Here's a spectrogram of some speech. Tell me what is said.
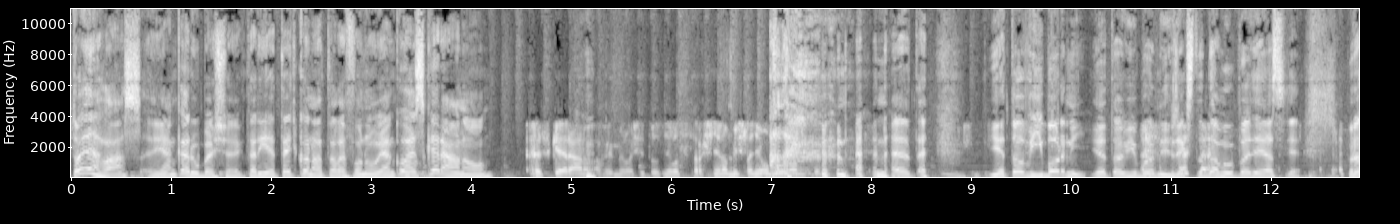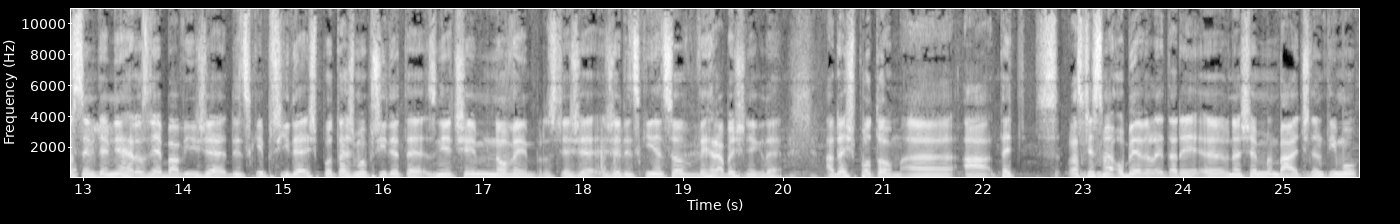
to je hlas Janka Rubeše, který je teďko na telefonu. Janko, hezké ráno. Hezké ráno, ahoj Miloši, to znělo strašně namyšleně, omlouvám ne, ne, to, je to výborný, je to výborný, řekl to tam úplně jasně. Prosím tě, mě hrozně baví, že vždycky přijdeš, potažmo přijdete s něčím novým, prostě, že, že vždycky něco vyhrabeš někde a jdeš potom. A teď vlastně jsme objevili tady v našem báječném týmu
